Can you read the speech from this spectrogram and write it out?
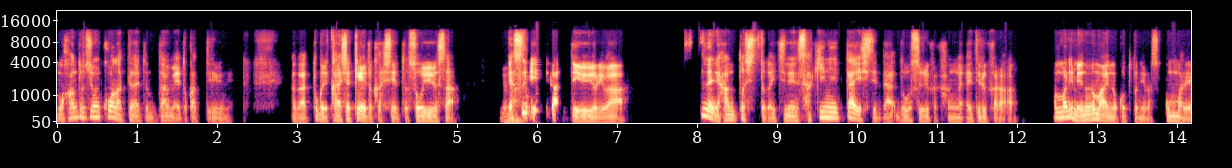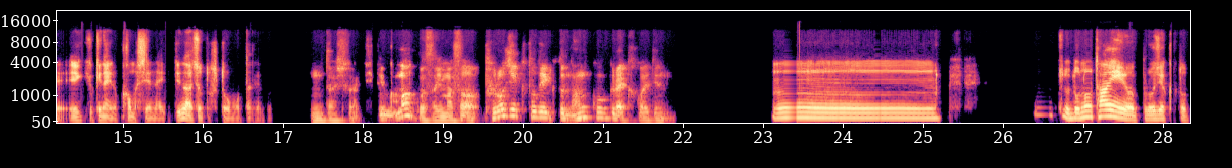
もう半年後にこうなってないとダメとかっていうね。なんか特に会社経営とかしてると、そういうさ、休みがっていうよりは、常に半年とか1年先に対してだどうするか考えてるから、あんまり目の前のことにはそこまで影響を受けないのかもしれないっていうのはちょっとふと思ったけど。うん、確かに。えマークはさ、今さ、プロジェクトでいくと何個ぐらい抱えてんの？うーん。ちょっとどの単位をプロジェクトっ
